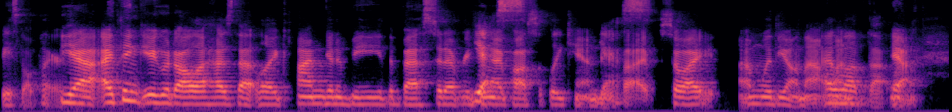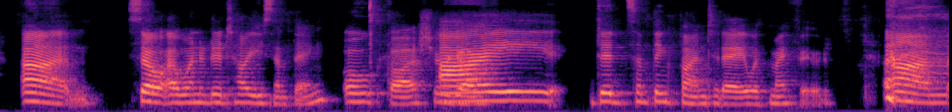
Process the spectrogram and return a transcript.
baseball player. yeah, I think Iguodala has that like I'm gonna be the best at everything Yes. I possibly can do Yes. vibe. So I I'm with you on that. I one. love that. Yeah. One. Um. So I wanted to tell you something. Oh gosh, here we go. I did something fun today with my food. Um.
